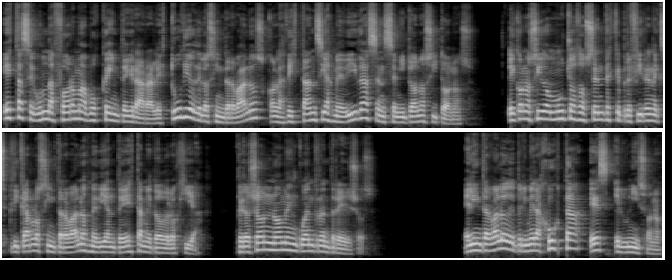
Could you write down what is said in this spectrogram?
Esta segunda forma busca integrar al estudio de los intervalos con las distancias medidas en semitonos y tonos. He conocido muchos docentes que prefieren explicar los intervalos mediante esta metodología, pero yo no me encuentro entre ellos. El intervalo de primera justa es el unísono.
